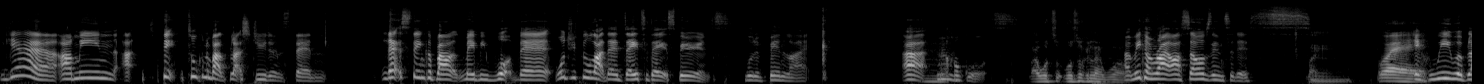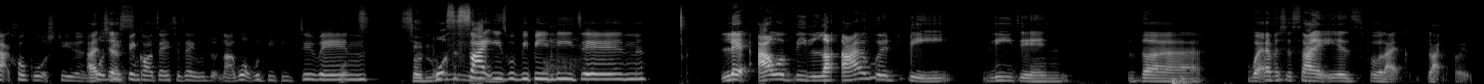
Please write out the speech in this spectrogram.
Yeah, I mean, I think, talking about black students, then let's think about maybe what their what do you feel like their day to day experience would have been like at Mm. Hogwarts, like we're, t- we're talking like what? and we can write ourselves into this. Boy. If we were black Hogwarts students, I what do you just- think our day to day would look like? What would we be doing? so What societies would we be leading? lit i would be li- i would be leading the whatever society is for like black folk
